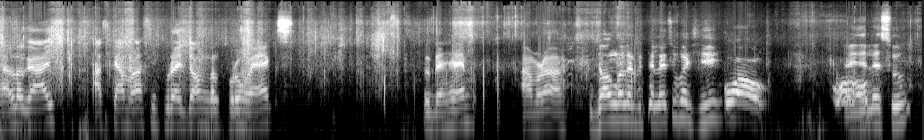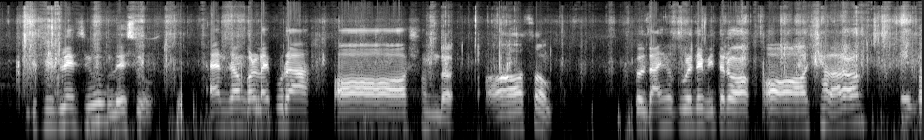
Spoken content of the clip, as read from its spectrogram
হ্যালো গাইস আজকে আমরা আছি পুরাই জঙ্গল প্রো ম্যাক্স তো দেখেন আমরা জঙ্গলের ভিতরে লেচু পাইছি। ওয়াও এই যে লেচু। দিস ইজ লেসু লেচু। এন্ড জঙ্গলটাই পুরা অ সুন্দর অসম তো যাই হোক ওদের ভিতরে অসাধারণ। তো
